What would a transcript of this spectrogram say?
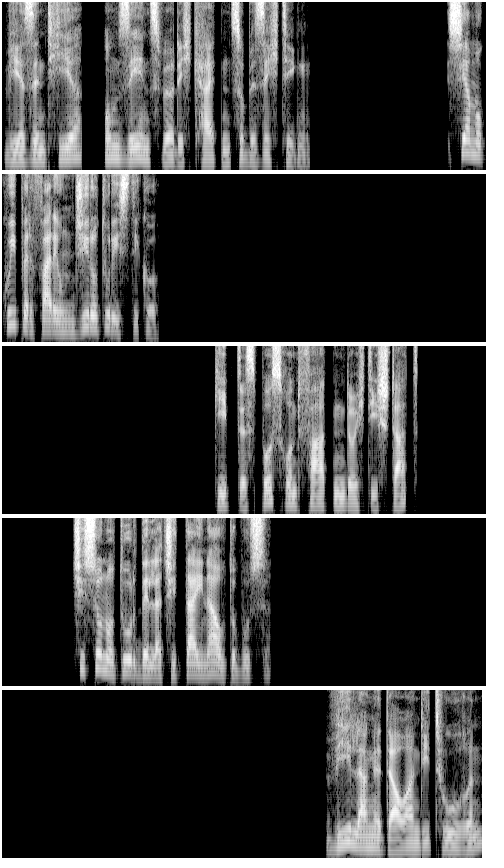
Wir sind hier, um Sehenswürdigkeiten zu besichtigen. Siamo qui per fare un giro turistico. Gibt es Busrundfahrten durch die Stadt? Ci sono tour della città in autobus? Wie lange dauern die Touren?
